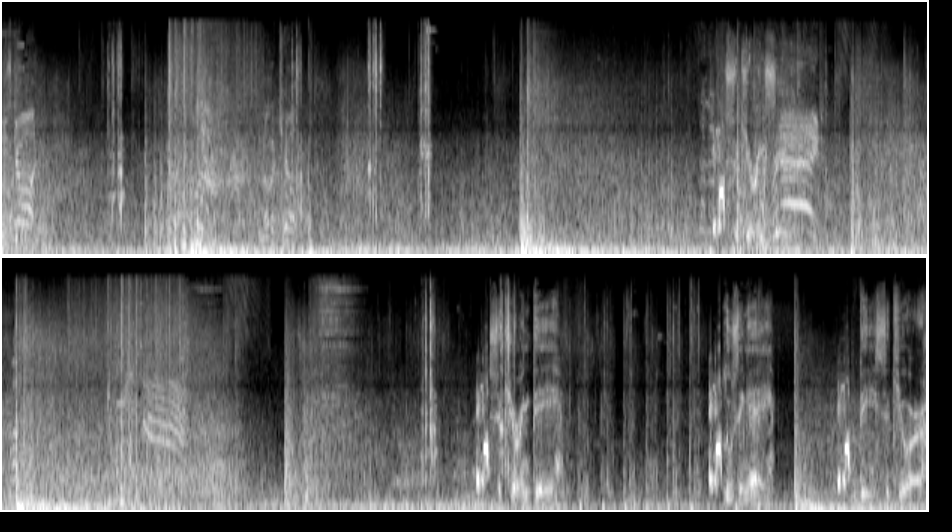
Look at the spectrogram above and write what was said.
He's gone! Another kill. Securing C. Securing B. Losing A. B secure.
